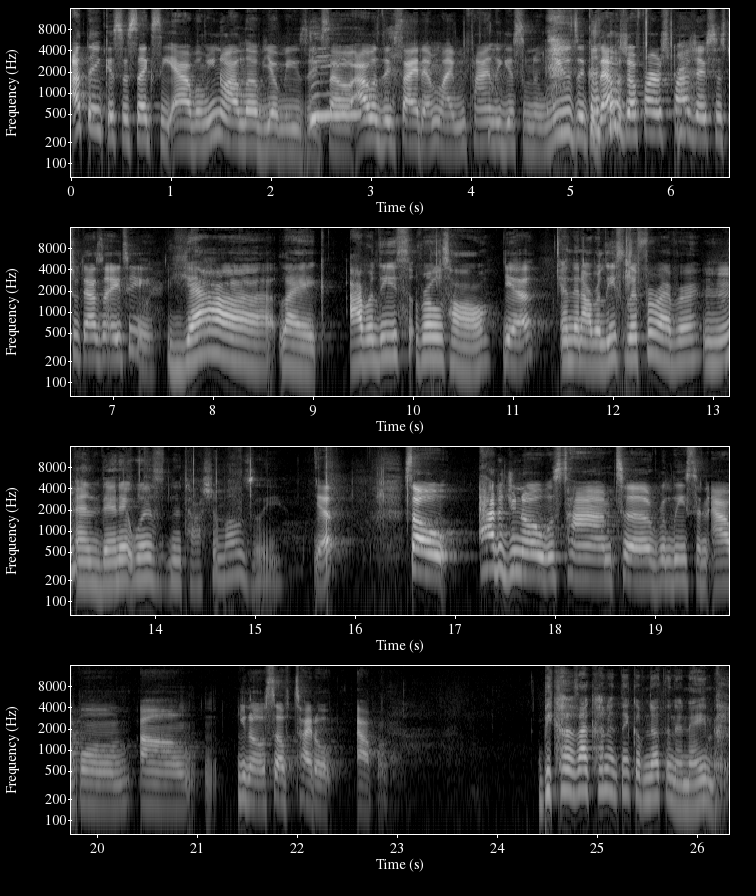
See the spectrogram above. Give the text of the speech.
I think it's a sexy album. You know, I love your music, so I was excited. I'm like, we finally get some new music because that was your first project since 2018. Yeah, like I released Rose Hall, Yeah. and then I released Live Forever, and then it was Natasha Mosley. Yep. So, how did you know it was time to release an album? Um, you know, self-titled album. because I couldn't think of nothing to name it.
